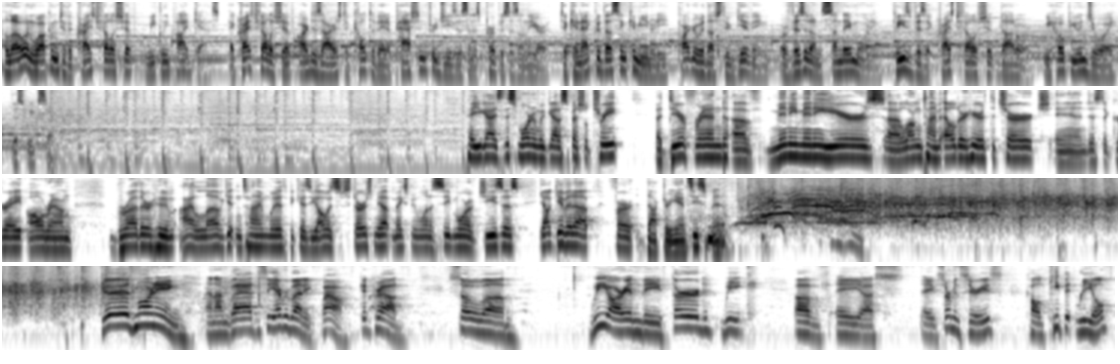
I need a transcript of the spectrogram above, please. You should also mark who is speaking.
Speaker 1: Hello and welcome to the Christ Fellowship Weekly Podcast. At Christ Fellowship, our desire is to cultivate a passion for Jesus and his purposes on the earth. To connect with us in community, partner with us through giving, or visit on Sunday morning, please visit ChristFellowship.org. We hope you enjoy this week's sermon.
Speaker 2: Hey, you guys, this morning we've got a special treat a dear friend of many, many years, a longtime elder here at the church, and just a great all-around brother whom I love getting time with because he always stirs me up, makes me want to see more of Jesus. Y'all give it up for Dr. Yancey Smith.
Speaker 3: Good morning, and I'm glad to see everybody. Wow, good crowd. So, um, we are in the third week of a, uh, a sermon series called Keep It Real.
